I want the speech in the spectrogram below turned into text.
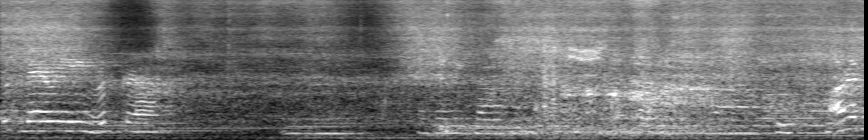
Root bearing, root. Mm. And then we. Maarat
